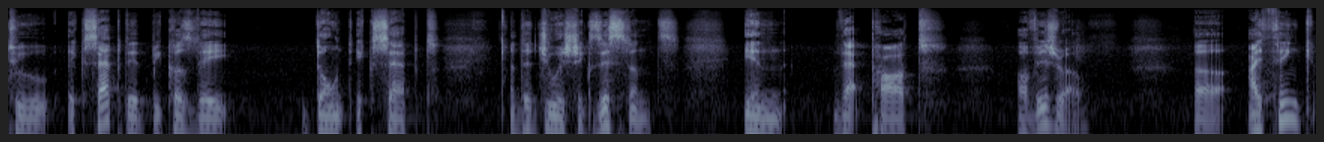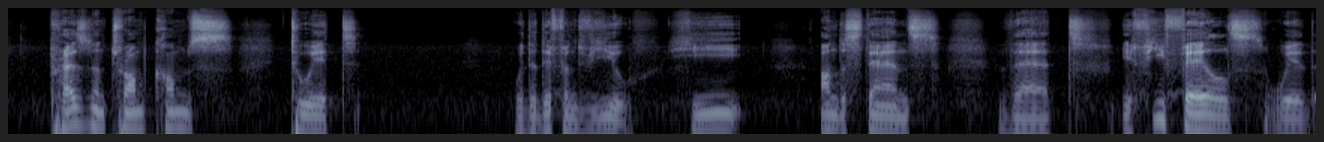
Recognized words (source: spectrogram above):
to accept it because they don't accept the Jewish existence in that part of Israel. Uh, I think President Trump comes to it with a different view. He understands that if he fails with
